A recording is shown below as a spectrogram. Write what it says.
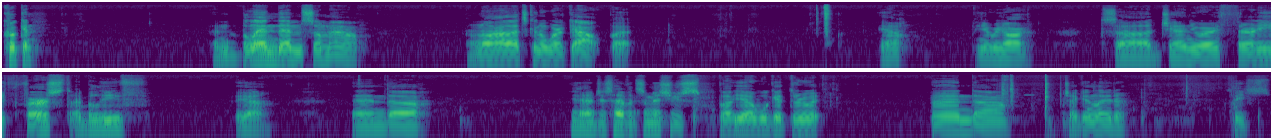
cooking, and blend them somehow? I don't know how that's gonna work out, but yeah, here we are. It's uh, January 31st, I believe. Yeah and uh, yeah, just having some issues. But yeah, we'll get through it, and uh, check in later. Peace.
